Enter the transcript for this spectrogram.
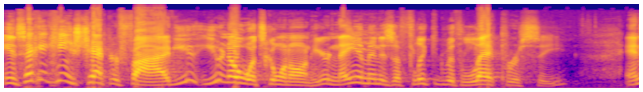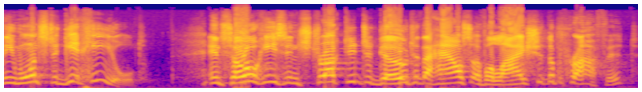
In 2 Kings chapter 5, you, you know what's going on here. Naaman is afflicted with leprosy, and he wants to get healed. And so he's instructed to go to the house of Elisha the prophet.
